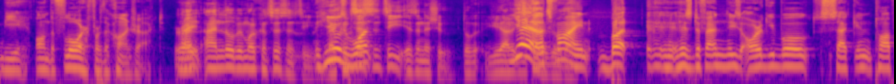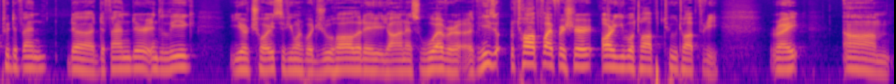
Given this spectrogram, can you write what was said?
be on the floor for the contract, right? and, and a little bit more consistency. He Like, was one- consistency is an issue. You gotta, yeah, gotta that's do that. fine. But his defense, he's arguable second top two defend uh, defender in the league. Your choice if you want to put Jrue Holiday, Giannis, whoever. Like, he's top five for sure. Arguable top two, top three, right? Um,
